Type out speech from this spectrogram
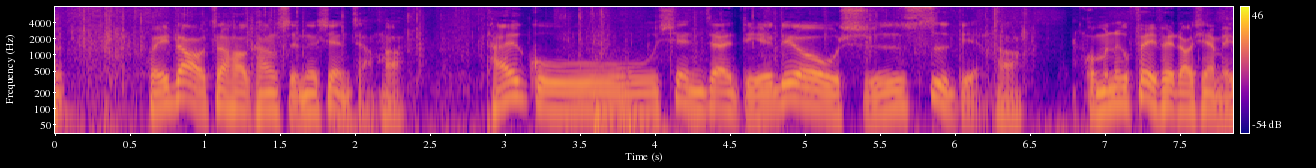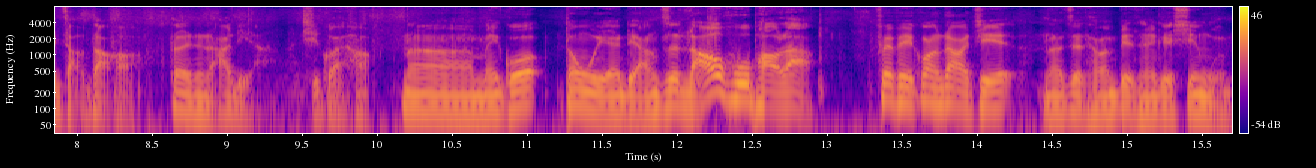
回到赵少康时的现场哈、台股现在跌六十四点哈、啊，我们那个狒狒到现在没找到哈、啊，到底在哪里啊？奇怪哈。那美国动物园两只老虎跑了，狒狒逛大街，那在台湾变成一个新闻。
